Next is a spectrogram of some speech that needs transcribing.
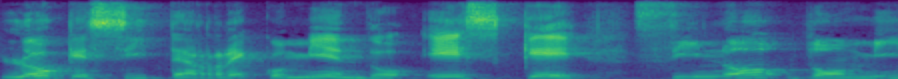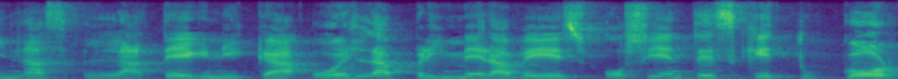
lo que sí te recomiendo es que si no dominas la técnica o es la primera vez o sientes que tu core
